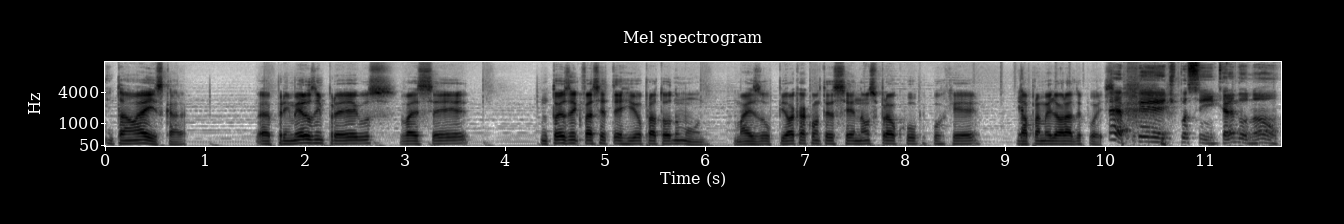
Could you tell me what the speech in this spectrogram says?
Então é isso, cara é, primeiros empregos vai ser. Não tô dizendo que vai ser terrível para todo mundo. Mas o pior que acontecer, não se preocupe, porque dá para melhorar depois. É, porque, tipo assim, querendo ou não,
